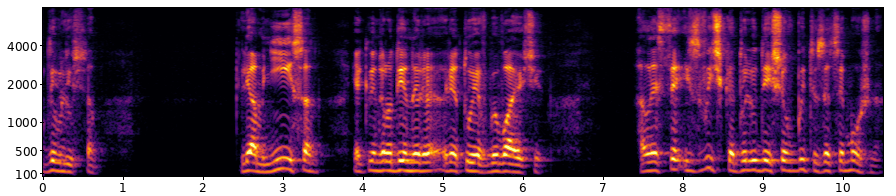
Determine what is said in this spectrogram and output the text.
дивлюсь там. Лям Нісан, як він родини рятує, вбиваючи. Але це і звичка до людей, що вбити за це можна.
